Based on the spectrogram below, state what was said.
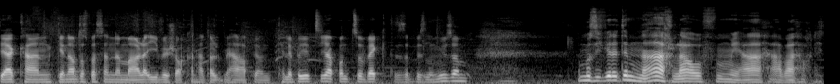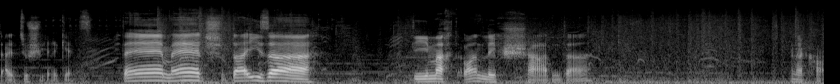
Der kann genau das, was ein normaler Irwisch auch kann, hat halt mehr HP und teleportiert sich ab und zu weg. Das ist ein bisschen mühsam. Dann muss ich wieder dem nachlaufen. Ja, aber auch nicht allzu schwierig jetzt. Damage, da ist er. Die macht ordentlich Schaden da. Na komm.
